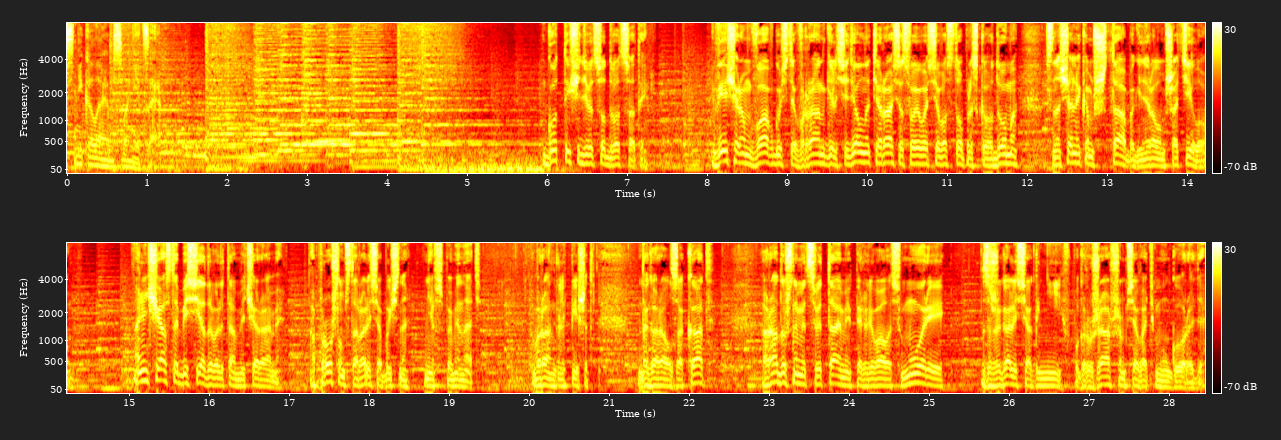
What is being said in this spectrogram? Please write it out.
с Николаем Сванидзе. Год 1920. Вечером в августе Врангель сидел на террасе своего севастопольского дома с начальником штаба генералом Шатиловым. Они часто беседовали там вечерами. О прошлом старались обычно не вспоминать. Врангель пишет «Догорал закат, радужными цветами переливалось море, и зажигались огни в погружавшемся во тьму городе».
